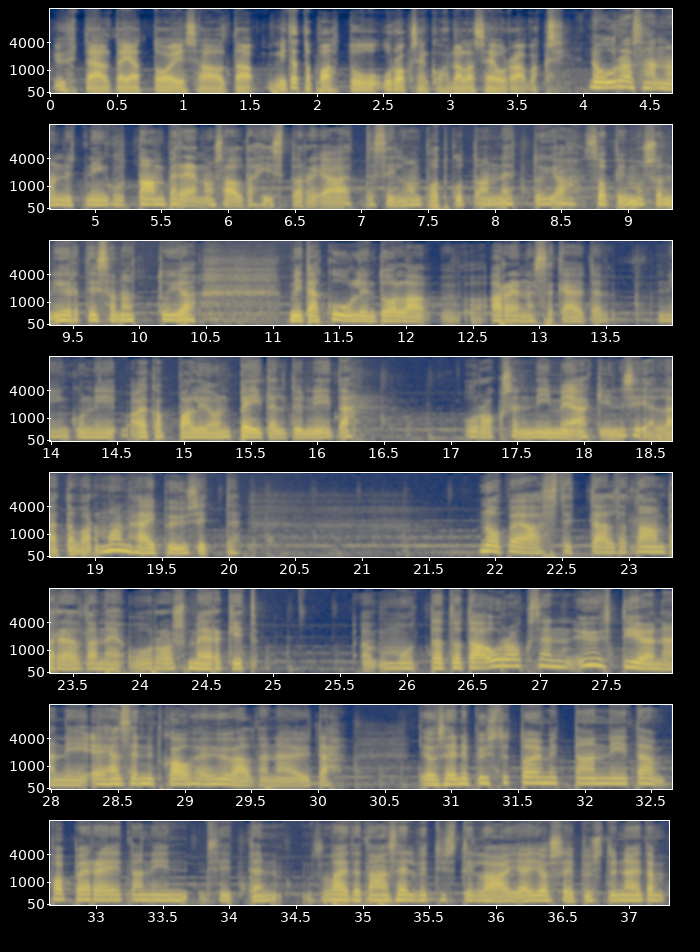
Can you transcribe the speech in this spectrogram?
yhtäältä ja toisaalta. Mitä tapahtuu Uroksen kohdalla seuraavaksi? No Uroshan on nyt niin kuin Tampereen osalta historiaa, että silloin potkut annettu ja sopimus on irtisanottu ja mitä kuulin tuolla areenassa käytä, niin kuin niin aika paljon peitelty niitä Uroksen nimeäkin siellä, että varmaan häipyy sitten nopeasti täältä Tampereelta ne urosmerkit. Mutta tota, Uroksen yhtiönä, niin eihän se nyt kauhean hyvältä näytä. Jos ei ne pysty toimittamaan niitä papereita, niin sitten laitetaan selvitystilaa ja jos ei pysty näitä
